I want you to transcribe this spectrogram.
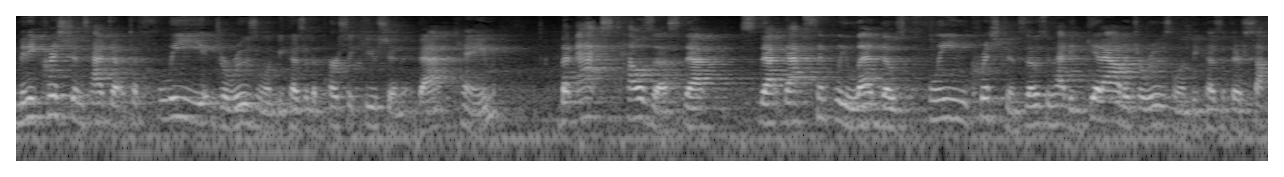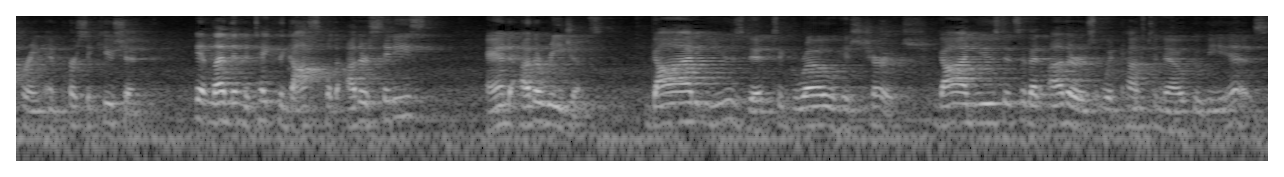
Many Christians had to, to flee Jerusalem because of the persecution that came. But Acts tells us that, that that simply led those fleeing Christians, those who had to get out of Jerusalem because of their suffering and persecution, it led them to take the gospel to other cities and other regions. God used it to grow his church. God used it so that others would come to know who he is.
